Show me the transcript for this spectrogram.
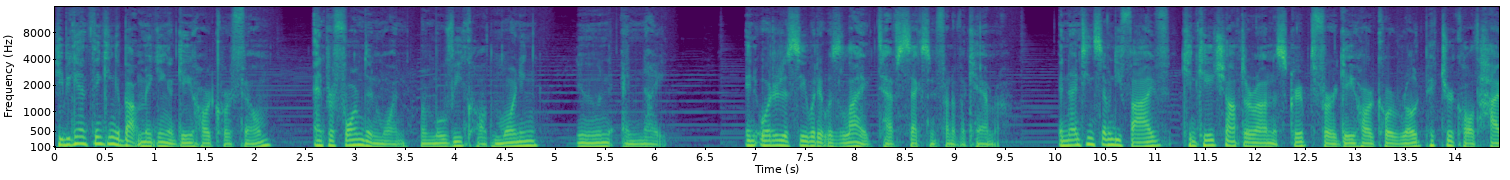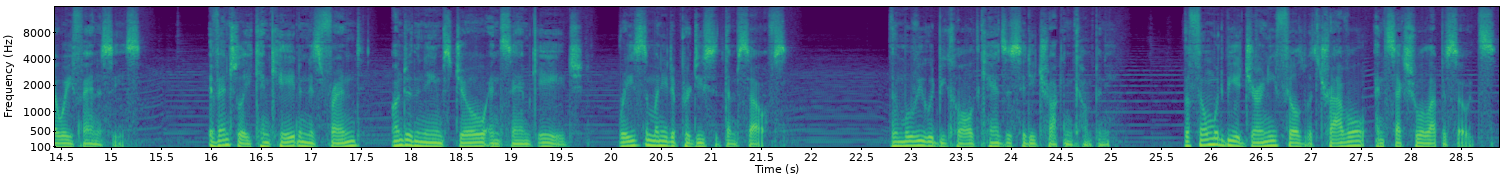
He began thinking about making a gay hardcore film and performed in one, a movie called Morning, Noon, and Night, in order to see what it was like to have sex in front of a camera. In 1975, Kincaid shopped around a script for a gay hardcore road picture called Highway Fantasies. Eventually, Kincaid and his friend, under the names Joe and Sam Gage, raised the money to produce it themselves. The movie would be called Kansas City Trucking Company. The film would be a journey filled with travel and sexual episodes.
